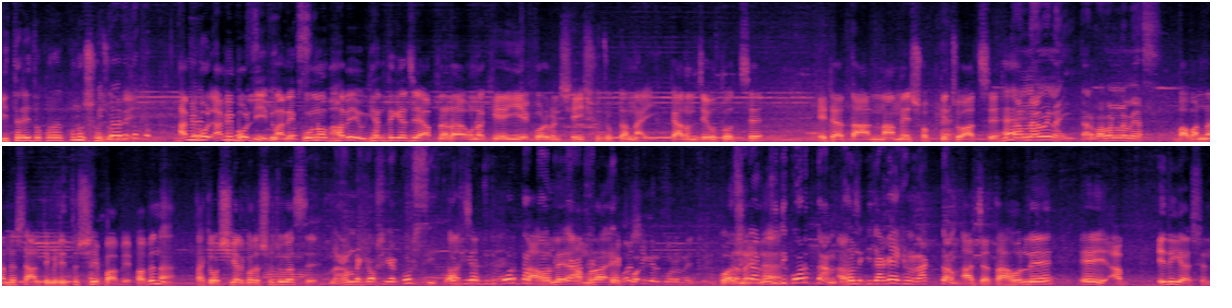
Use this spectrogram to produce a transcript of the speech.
বিতাড়িত করার কোনো সুযোগ নেই। আমি বলি আমি বলি মানে কোনোভাবে ওইখান থেকে যে আপনারা ওনাকে ইয়ে করবেন সেই সুযোগটা নাই। কারণ যেহেতু হচ্ছে এটা তার নামে সব কিছু আছে হ্যাঁ? তার নামে নাই তার বাবার নামে আছে। বাবার নামে সে আলটিমেটলি তো সে পাবে পাবে না? তাকে অস্বীকার করার সুযোগ আছে? না আমরা কি অস্বীকার করছি? অস্বীকার যদি করতাম আচ্ছা, তাহলে আমরা? অস্বীকার করে নাই করে নাই না? যদি করতাম তাহলে কি জায়গা এখানে রাখতাম? আচ্ছা তাহলে এই এদিকে আসেন।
